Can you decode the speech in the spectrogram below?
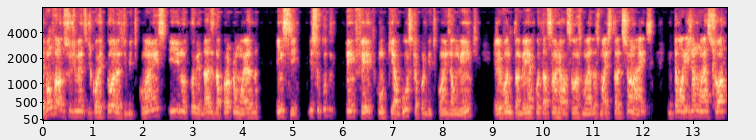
vamos falar do surgimento de corretoras de bitcoins e notoriedades da própria moeda em si. Isso tudo tem feito com que a busca por bitcoins aumente elevando também a cotação em relação às moedas mais tradicionais. Então, aí já não é só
